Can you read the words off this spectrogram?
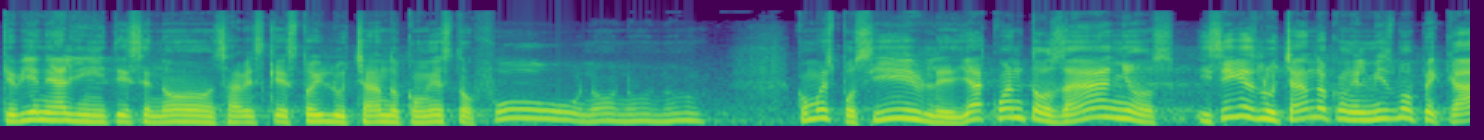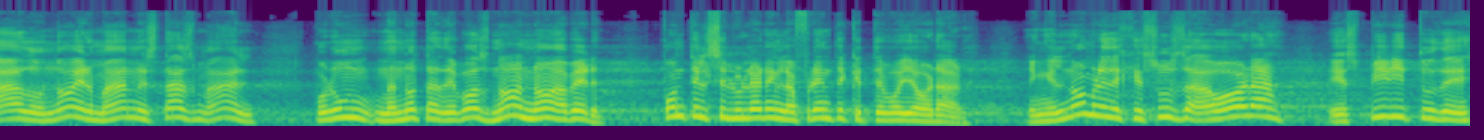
que viene alguien y te dice, no, sabes que estoy luchando con esto. no, no, no. ¿Cómo es posible? ¿Ya cuántos años? Y sigues luchando con el mismo pecado. No, hermano, estás mal. Por una nota de voz. No, no, a ver, ponte el celular en la frente que te voy a orar. En el nombre de Jesús ahora, espíritu de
